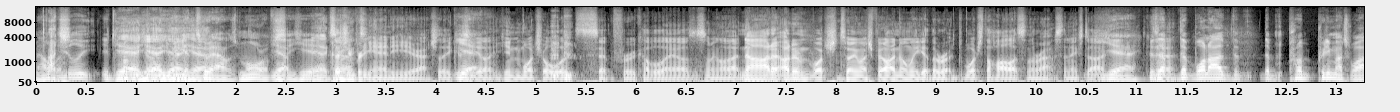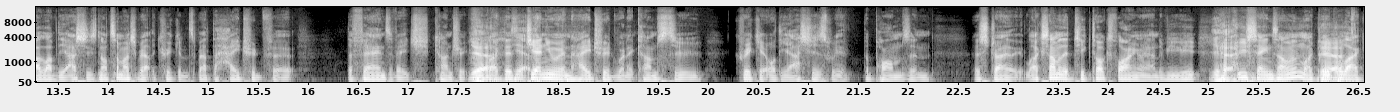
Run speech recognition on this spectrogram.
Melbourne? Actually, It's yeah, probably- yeah, you yeah, get yeah. two hours more, obviously. Yep, here, yeah, It's actually pretty handy here, actually, because Yeah. you, you can watch all except for a couple of hours or something like that. No, I don't. I don't watch too much, but I normally get the watch the highlights and the wraps the next day. Yeah, because Yeah. the, what I the, the pro- pretty much why I love the Ashes is not so much about the cricket; it's about the hatred for the fans of each country. Yeah. like there's Yeah. genuine hatred when it comes to cricket or the Ashes with the Poms and Australia. Like some of the TikToks flying around. Have you Yeah. have you seen some of them? Like people Yeah. like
